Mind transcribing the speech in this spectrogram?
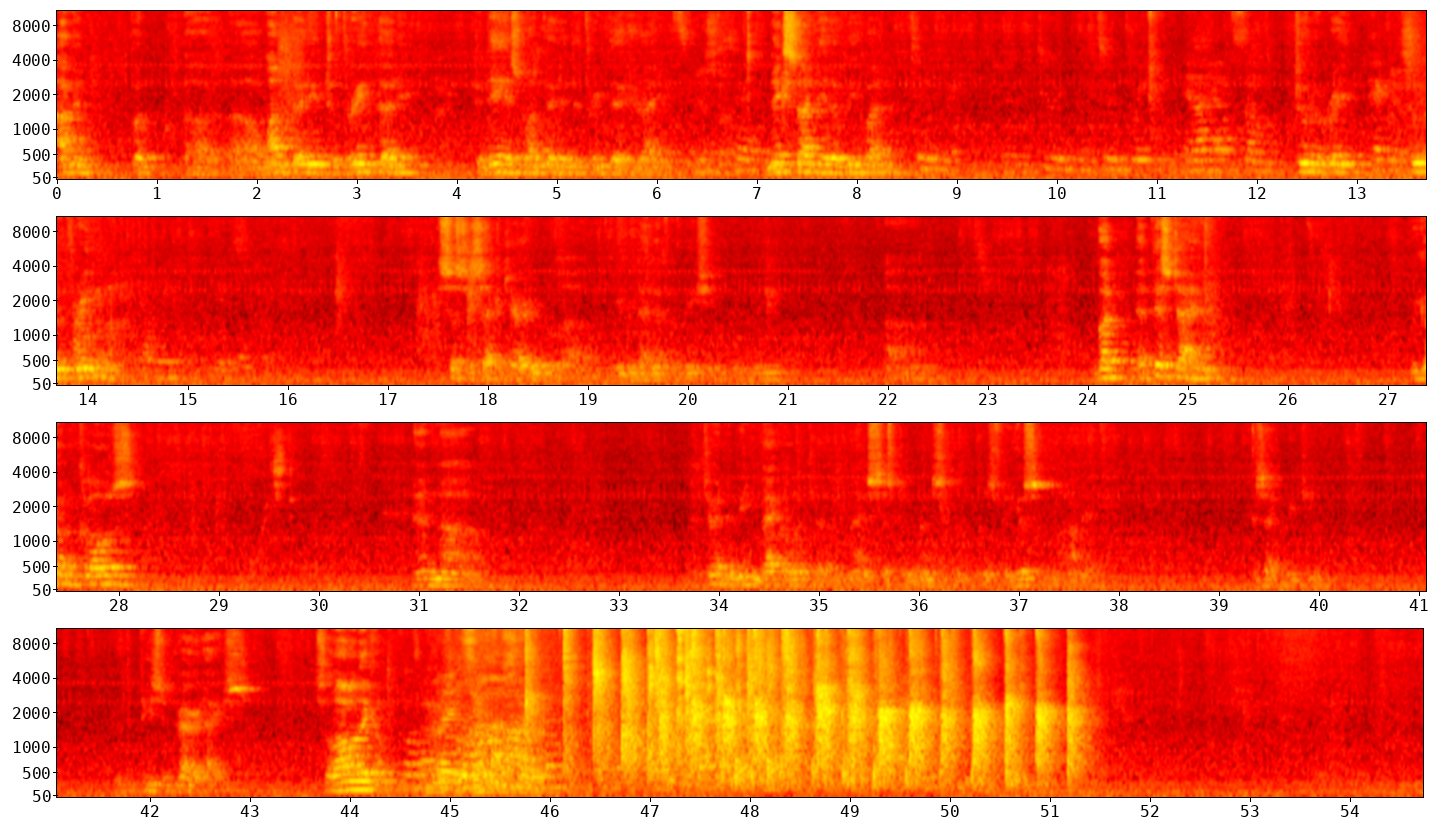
I mean, for, uh, uh, one thirty to three thirty. Today is 1.30 to three thirty, right? Yes, sir. Next Sunday it'll be what, Two, two, two, three, and I have some two to three? Two to three? Assistant Secretary will, uh, give you that information. Uh, But at this time, we're gonna close. And, uh, I turned the meeting back over to my assistant minister, Mr. Yusuf Muhammad. As I greet you with the peace of paradise. Salaam alaikum.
